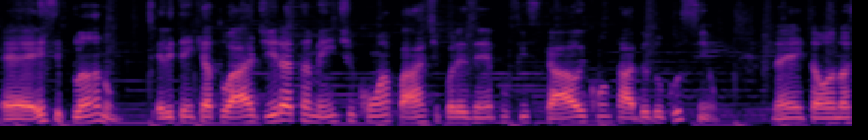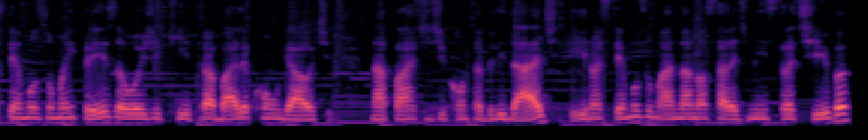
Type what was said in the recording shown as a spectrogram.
é, esse plano ele tem que atuar diretamente com a parte, por exemplo, fiscal e contábil do cursinho. Né? Então, nós temos uma empresa hoje que trabalha com o Gaut na parte de contabilidade e nós temos uma na nossa área administrativa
